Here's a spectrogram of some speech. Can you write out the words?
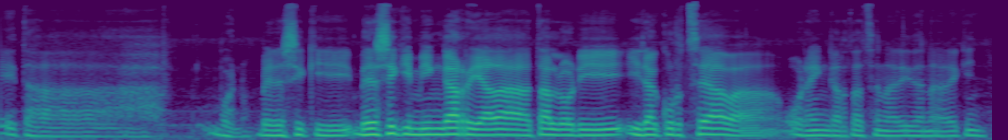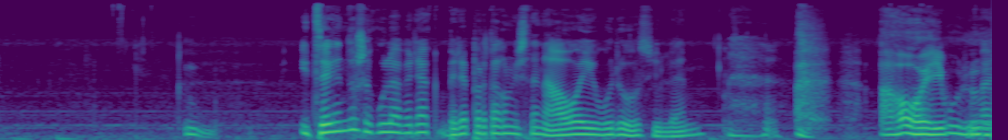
eta bueno, bereziki, bereziki mingarria da tal hori irakurtzea, ba, orain gertatzen ari denarekin. Itz egin du sekula berak bere protagonisten ahoei buruz, Julen? ahoei buruz. Ba,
